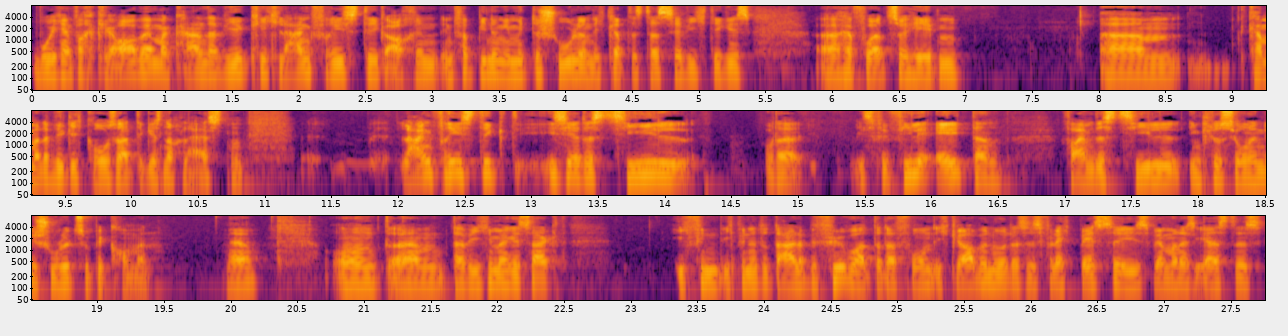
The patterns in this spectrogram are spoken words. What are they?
wo ich einfach glaube, man kann da wirklich langfristig auch in, in Verbindung mit der Schule, und ich glaube, dass das sehr wichtig ist, äh, hervorzuheben, ähm, kann man da wirklich Großartiges noch leisten langfristig ist ja das Ziel oder ist für viele Eltern vor allem das Ziel, Inklusion in die Schule zu bekommen. Ja? Und ähm, da habe ich immer gesagt, ich, find, ich bin ein totaler Befürworter davon. Ich glaube nur, dass es vielleicht besser ist, wenn man als erstes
